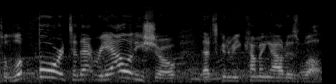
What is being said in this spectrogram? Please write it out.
to look forward to that reality show that's going to be coming out as well.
